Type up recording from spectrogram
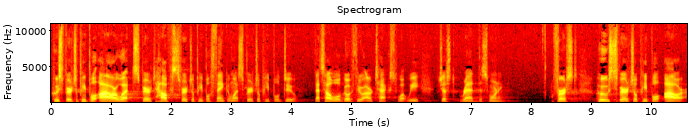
Who spiritual people are, what spirit, how spiritual people think, and what spiritual people do. That's how we'll go through our text, what we just read this morning. First, who spiritual people are.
